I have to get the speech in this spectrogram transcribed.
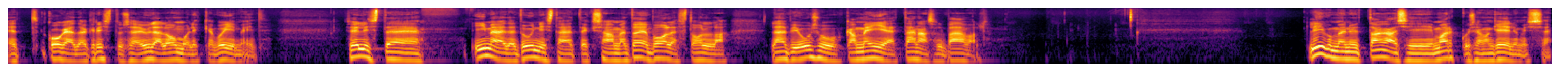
et kogeda Kristuse üleloomulikke võimeid. selliste imede tunnistajateks saame tõepoolest olla läbi usu ka meie tänasel päeval. liigume nüüd tagasi Markuse evangeeliumisse.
